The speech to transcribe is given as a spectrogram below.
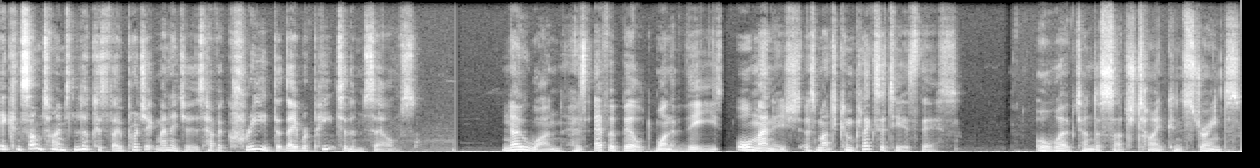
It can sometimes look as though project managers have a creed that they repeat to themselves. No one has ever built one of these or managed as much complexity as this or worked under such tight constraints.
